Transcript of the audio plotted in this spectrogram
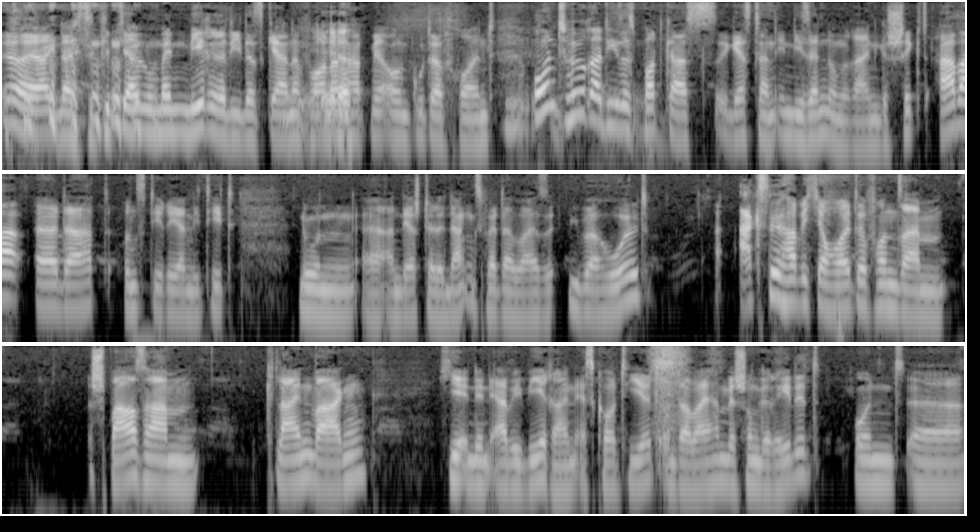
Ja, ja, genau. es gibt ja im Moment mehrere, die das gerne fordern, ja. hat mir auch ein guter Freund und Hörer dieses Podcasts gestern in die Sendung reingeschickt. Aber äh, da hat uns die Realität nun äh, an der Stelle dankenswerterweise überholt. Axel habe ich ja heute von seinem sparsamen Kleinwagen hier in den RBB rein eskortiert und dabei haben wir schon geredet und äh,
